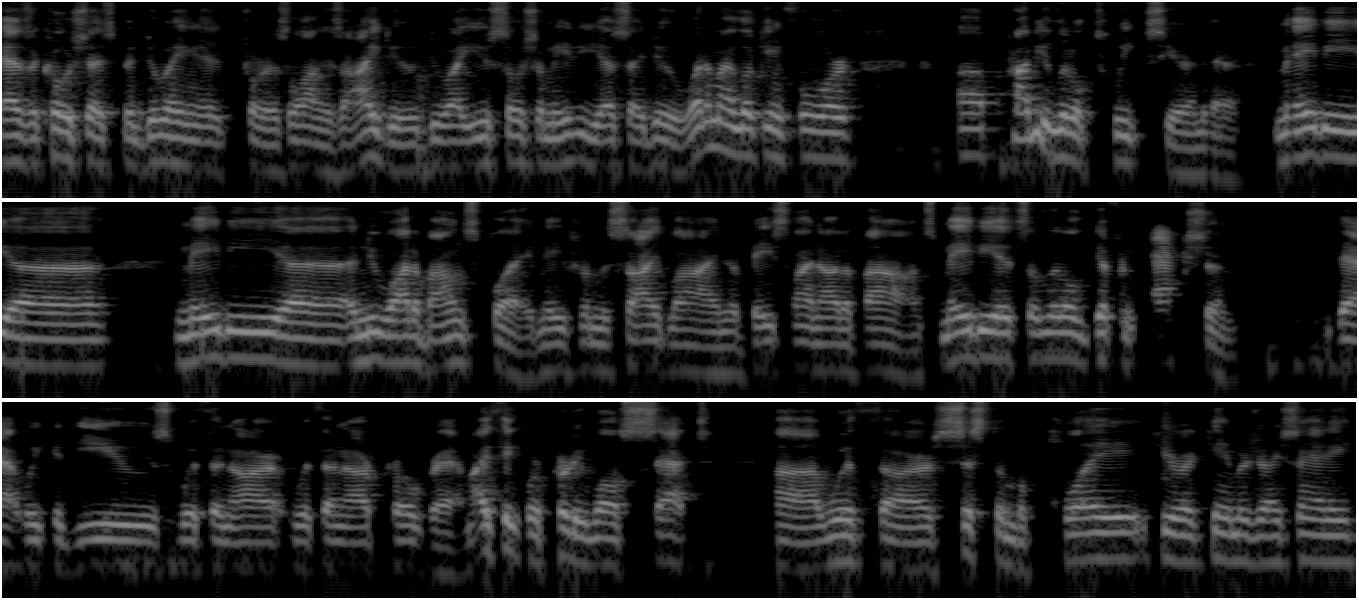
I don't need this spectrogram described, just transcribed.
As a coach that's been doing it for as long as I do, do I use social media? Yes, I do. What am I looking for? Uh, probably little tweaks here and there. Maybe uh, maybe uh, a new out of bounds play, maybe from the sideline or baseline out of bounds. Maybe it's a little different action that we could use within our within our program. I think we're pretty well set uh, with our system of play here at Cambridge Isanti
